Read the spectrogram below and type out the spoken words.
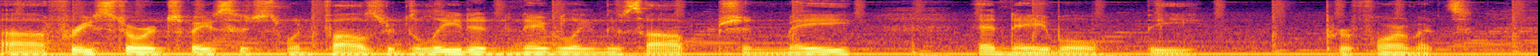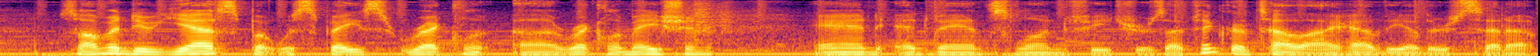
uh, free storage space, such as when files are deleted. Enabling this option may enable the performance. So I'm going to do yes, but with space recl uh, reclamation and advanced LUN features. I think that's how I have the others set up.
